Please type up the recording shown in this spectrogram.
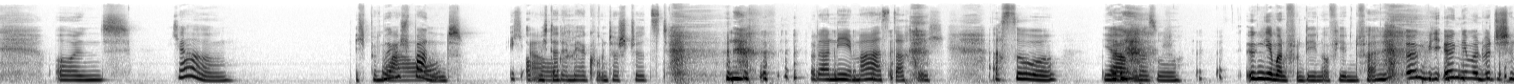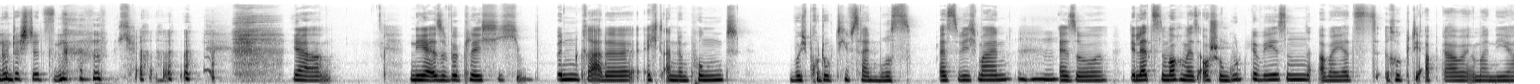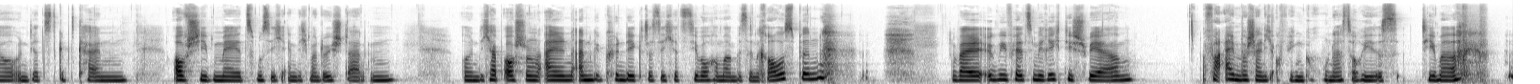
Und ja, ich bin wow. mal gespannt, ich ob auch. mich da der Merkur unterstützt. oder nee, Mars, dachte ich. Ach so. Ja, oder so. Irgendjemand von denen auf jeden Fall. Irgendwie, irgendjemand wird dich schon unterstützen. ja. Ja. Nee, also wirklich, ich bin gerade echt an dem Punkt, wo ich produktiv sein muss. Weißt du, wie ich meine? Mhm. Also, die letzten Wochen wäre es auch schon gut gewesen, aber jetzt rückt die Abgabe immer näher und jetzt gibt es kein Aufschieben mehr. Jetzt muss ich endlich mal durchstarten. Und ich habe auch schon allen angekündigt, dass ich jetzt die Woche mal ein bisschen raus bin, weil irgendwie fällt es mir richtig schwer. Vor allem wahrscheinlich auch wegen Corona, sorry, das Thema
